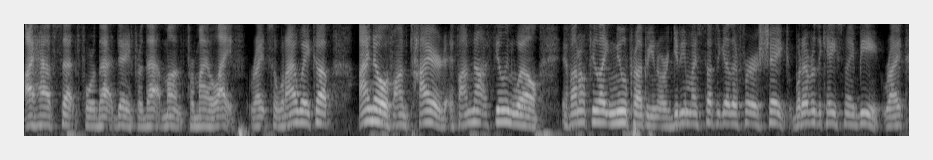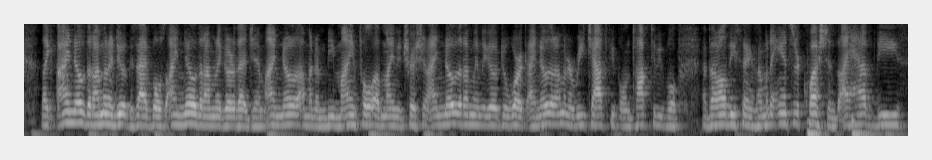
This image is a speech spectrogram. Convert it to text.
I have set for that day, for that month, for my life, right? So when I wake up, I know if I'm tired, if I'm not feeling well, if I don't feel like meal prepping or getting my stuff together for a shake, whatever the case may be, right? Like I know that I'm going to do it because I have goals. I know that I'm going to go to that gym. I know I'm going to be mindful of my nutrition. I know that I'm going to go to work. I know that I'm going to reach out to people and talk to people about all these things. I'm going to answer questions. I have these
